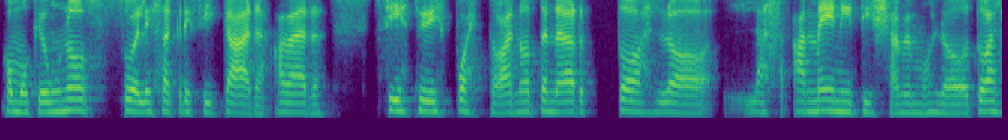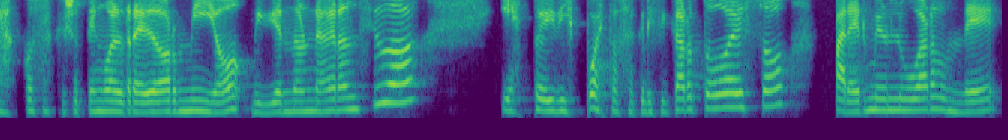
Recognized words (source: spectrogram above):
Como que uno suele sacrificar, a ver, si estoy dispuesto a no tener todas las amenities, llamémoslo, todas las cosas que yo tengo alrededor mío viviendo en una gran ciudad, y estoy dispuesto a sacrificar todo eso para irme a un lugar donde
